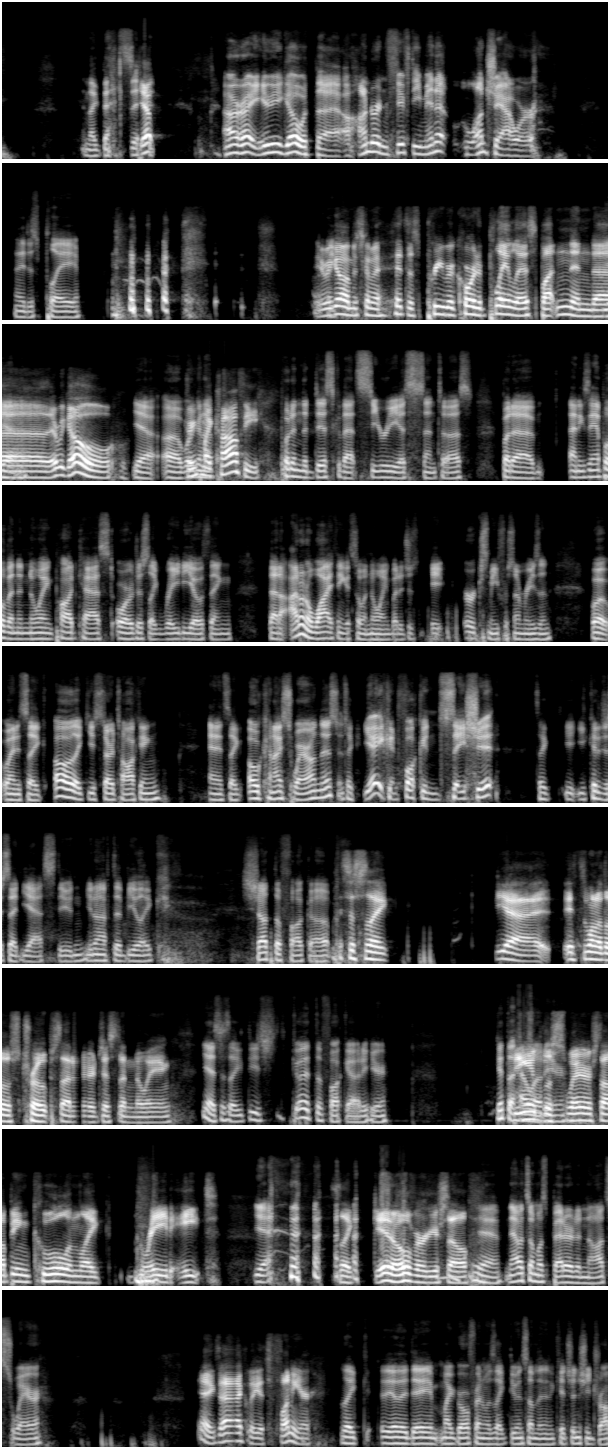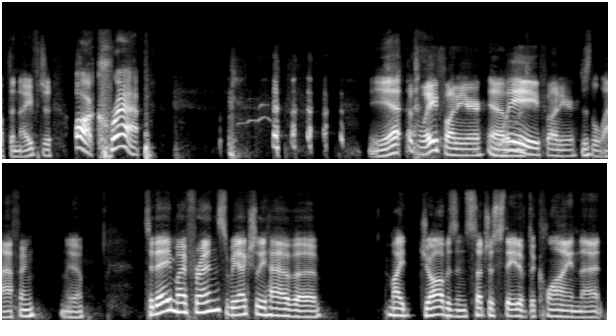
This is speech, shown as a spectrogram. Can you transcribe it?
and like that's it. Yep. All right, here you go with the 150 minute lunch hour. And they just play. Here we go. I'm just gonna hit this pre-recorded playlist button, and uh, Yeah. there we go. Yeah, uh, we're Drink my coffee. put in the disc that Sirius sent to us. But uh, an example of an annoying podcast or just like radio thing that I, I don't know why I think it's so annoying, but it just it irks me for some reason. But when it's like, oh, like you start talking, and it's like, oh, can I swear on this? It's like, yeah, you can fucking say shit. It's like you, you could have just said yes, dude. You don't have to be like, shut the fuck up. It's just like, yeah, it's one of those tropes that are just annoying. Yeah, it's just like, dude, get the fuck out of here. Get the Being hell able out to of here. swear, stop being cool and like grade eight. Yeah. It's like, get over yourself. Yeah. Now it's almost better to not swear. Yeah, exactly. It's funnier. Like the other day, my girlfriend was like doing something in the kitchen. She dropped the knife. Just, oh crap! yeah, That's way funnier. Yeah, way funnier. just laughing. Yeah. Today, my friends, we actually have uh my job is in such a state of decline that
